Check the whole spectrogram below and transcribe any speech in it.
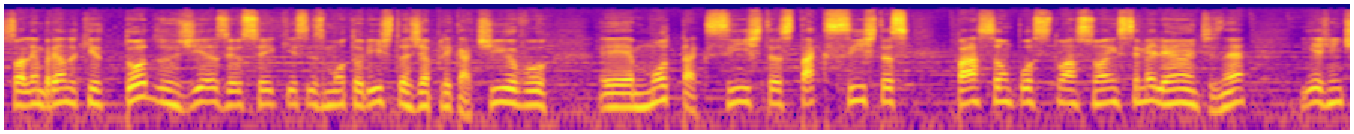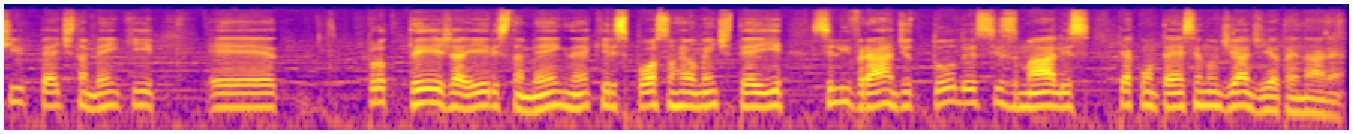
Só lembrando que todos os dias eu sei que esses motoristas de aplicativo, é, motaxistas, taxistas passam por situações semelhantes, né? E a gente pede também que é, proteja eles também, né? Que eles possam realmente ter aí, se livrar de todos esses males que acontecem no dia a dia, Tainara.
